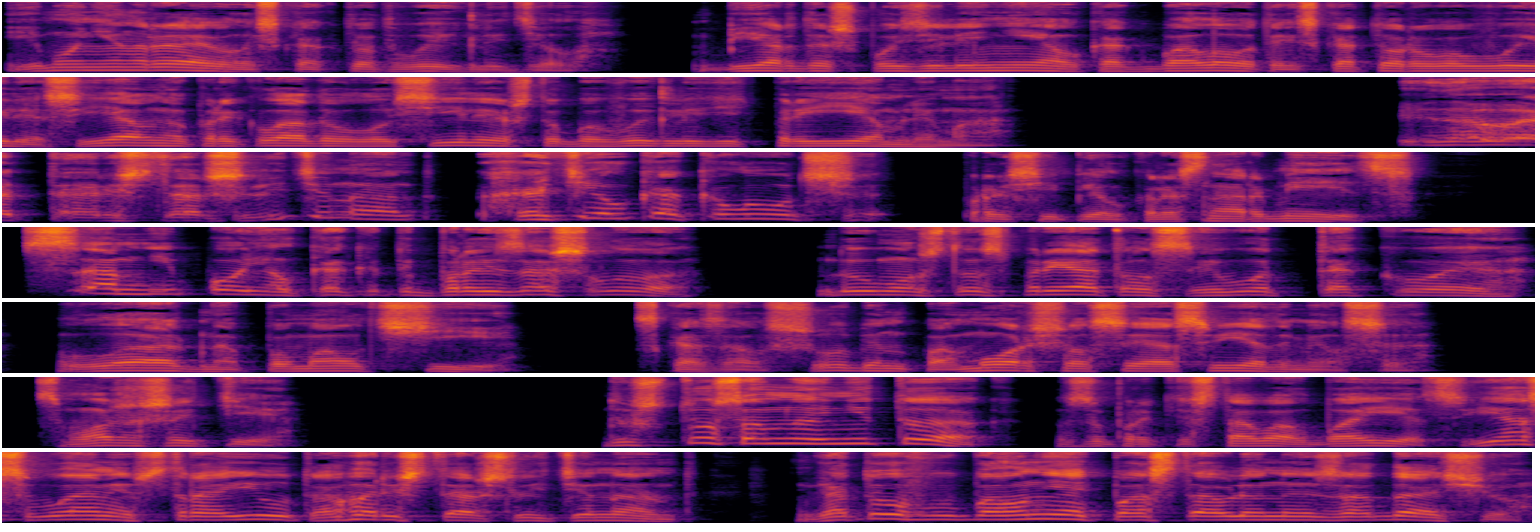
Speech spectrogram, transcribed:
Ему не нравилось, как тот выглядел. Бердыш позеленел, как болото, из которого вылез, явно прикладывал усилия, чтобы выглядеть приемлемо. «Виноват, товарищ старший лейтенант. Хотел как лучше», — просипел красноармеец. «Сам не понял, как это произошло. Думал, что спрятался, и вот такое». «Ладно, помолчи», — сказал Шубин, поморщился и осведомился. «Сможешь идти?» «Да что со мной не так?» — запротестовал боец. «Я с вами в строю, товарищ старший лейтенант. Готов выполнять поставленную задачу».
